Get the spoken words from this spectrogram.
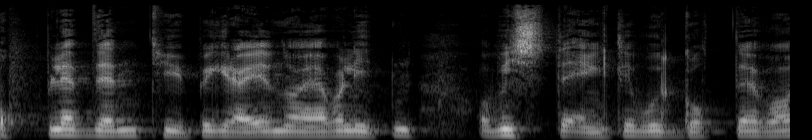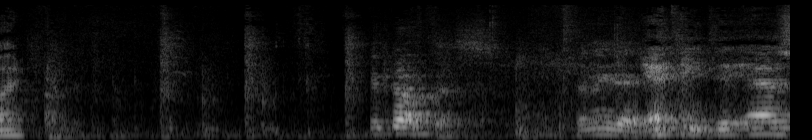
opplevd den type greier når jeg var liten, og visste egentlig hvor godt det var. Vi prates. Jeg tenkte jeg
